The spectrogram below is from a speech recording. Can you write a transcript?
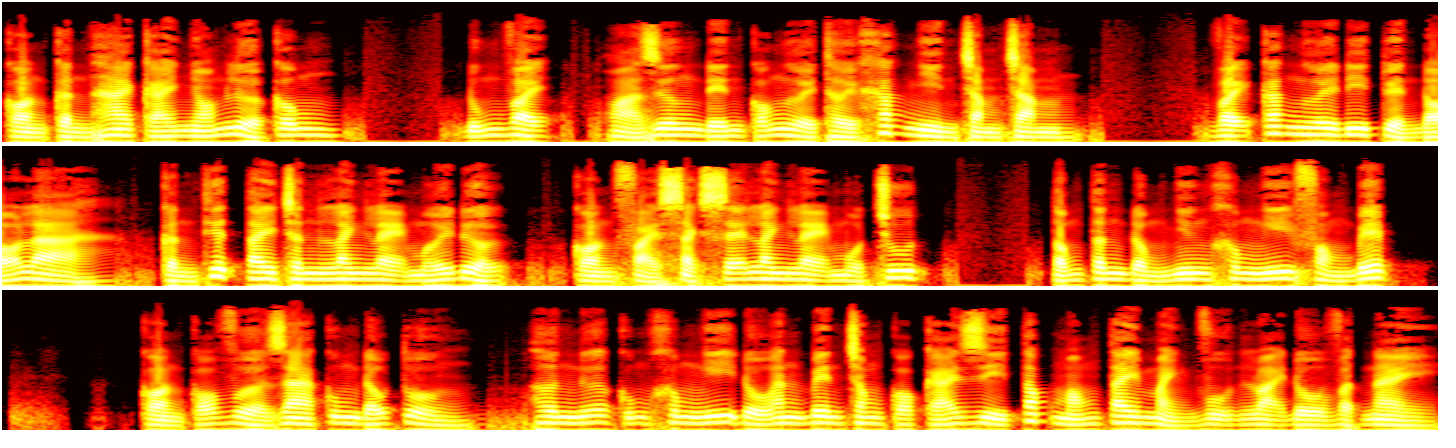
còn cần hai cái nhóm lửa công. Đúng vậy, hỏa dương đến có người thời khắc nhìn chằm chằm. Vậy các ngươi đi tuyển đó là, cần thiết tay chân lanh lẹ mới được, còn phải sạch sẽ lanh lẹ một chút. Tống Tân Đồng nhưng không nghĩ phòng bếp. Còn có vừa ra cung đấu tuồng, hơn nữa cũng không nghĩ đồ ăn bên trong có cái gì tóc móng tay mảnh vụn loại đồ vật này.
